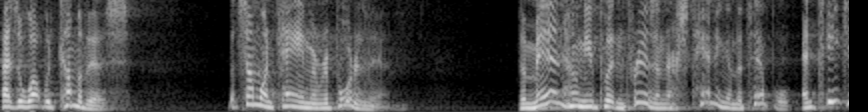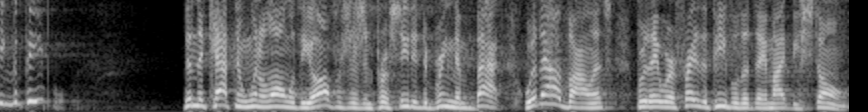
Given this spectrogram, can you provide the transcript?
as to what would come of this. But someone came and reported them. The men whom you put in prison are standing in the temple and teaching the people. Then the captain went along with the officers and proceeded to bring them back without violence, for they were afraid of the people that they might be stoned.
